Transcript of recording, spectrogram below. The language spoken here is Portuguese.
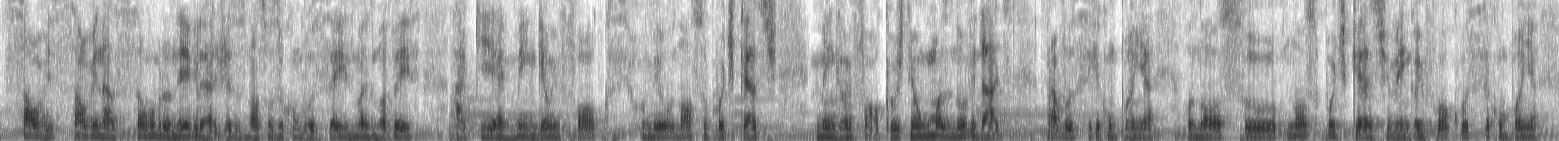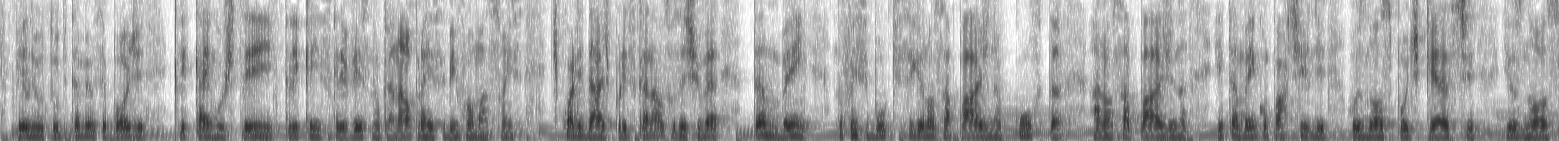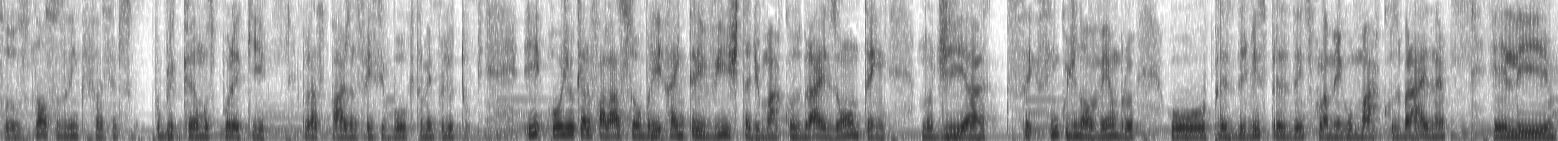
Salve, salve nação rubro-negra! Jesus Massoso com vocês mais uma vez. Aqui é Mengão em Foco, o meu nosso podcast Mengão em Foco. Hoje tem algumas novidades para você que acompanha o nosso nosso podcast Mengão em Foco. Você se acompanha pelo YouTube também, você pode clicar em gostei, clica em inscrever-se no canal para receber informações de qualidade por esse canal. Se você estiver também no Facebook, siga a nossa página, curta a nossa página e também compartilhe os nossos podcasts e os nossos nossos links nós sempre publicamos por aqui, pelas páginas Facebook, também pelo YouTube. E hoje eu quero falar sobre a entrevista de Marcos Braz ontem, no dia 5 de novembro, o vice-presidente do Flamengo, Marcos Braz, né? Ele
